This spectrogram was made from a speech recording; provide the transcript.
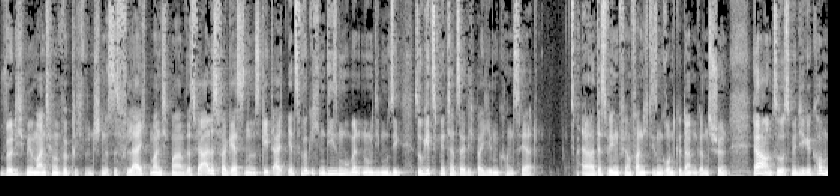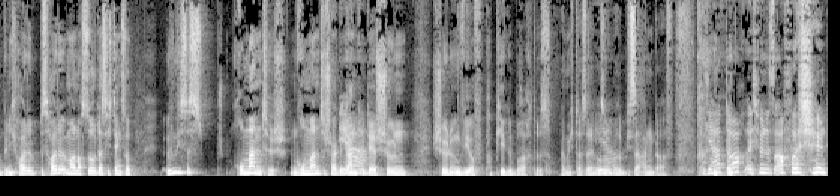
würde ich mir manchmal wirklich wünschen. Das ist vielleicht manchmal, dass wir alles vergessen und es geht halt jetzt wirklich in diesem Moment nur um die Musik. So geht's mir tatsächlich bei jedem Konzert. Äh, deswegen fand ich diesen Grundgedanken ganz schön. Ja, und so ist mir die gekommen. Bin ich heute bis heute immer noch so, dass ich denke so, irgendwie ist es romantisch. Ein romantischer Gedanke, Ja. der schön, schön irgendwie auf Papier gebracht ist, wenn ich das selber Ja. so ich sagen darf. Ja, doch, ich finde es auch voll schön.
